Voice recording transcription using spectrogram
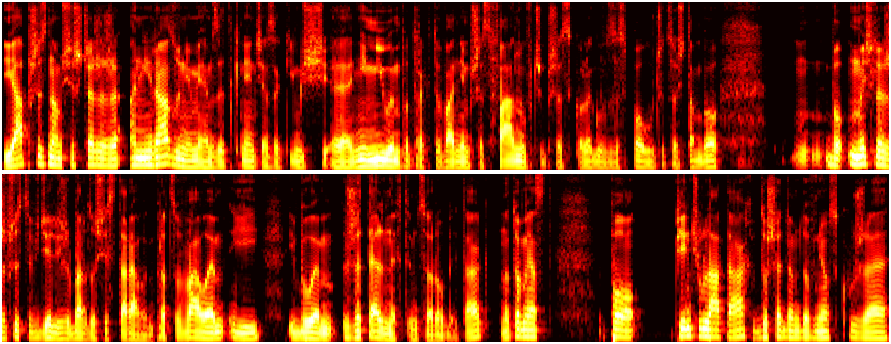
Ja przyznam się szczerze, że ani razu nie miałem zetknięcia z jakimś e, niemiłym potraktowaniem przez fanów, czy przez kolegów zespołu, czy coś tam, bo bo myślę, że wszyscy widzieli, że bardzo się starałem. Pracowałem i, i byłem rzetelny w tym, co robię, tak? Natomiast po pięciu latach doszedłem do wniosku, że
